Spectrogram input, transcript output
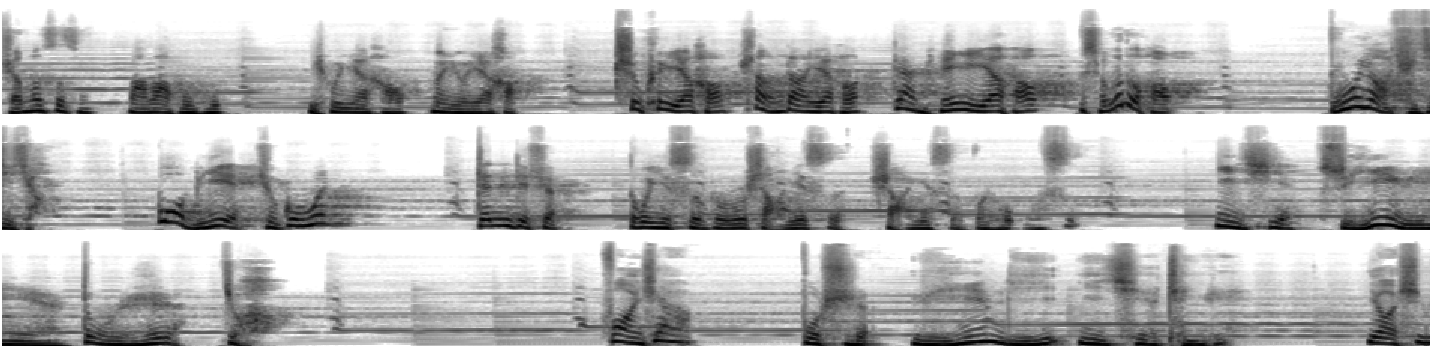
什么事情马马虎虎，有也好，没有也好，吃亏也好，上当也好，占便宜也好，什么都好，不要去计较，不必去过问。真的是多一事不如少一事，少一事不如无事，一切随缘度日就好。放下，不是。远离一切尘缘，要修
